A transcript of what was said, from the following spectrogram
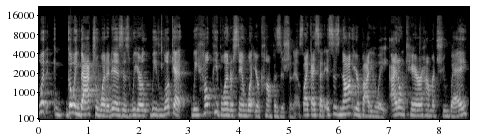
what going back to what it is is we are we look at we help people understand what your composition is. Like i said this is not your body weight. I don't care how much you weigh.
